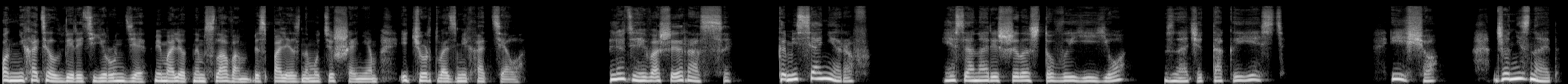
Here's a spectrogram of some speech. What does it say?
Он не хотел верить ерунде, мимолетным словам, бесполезным утешением, и, черт возьми, хотел. «Людей вашей расы, комиссионеров. Если она решила, что вы ее, значит, так и есть. И еще. Джон не знает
